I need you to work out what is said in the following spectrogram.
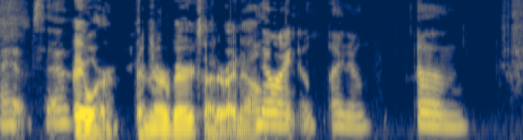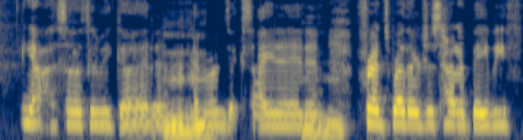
I hope so. They were, and they're very excited right now. No, I know, I know. Um, yeah, so it's gonna be good, and Mhm. everyone's excited. And Mhm, Fred's brother just had a baby f-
